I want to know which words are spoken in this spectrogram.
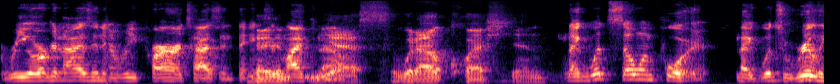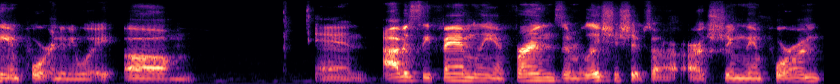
reorganizing and reprioritizing things in life now. yes, without question. Like what's so important? Like what's really important anyway? Um and obviously family and friends and relationships are, are extremely important.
